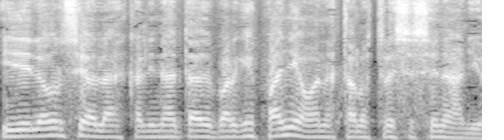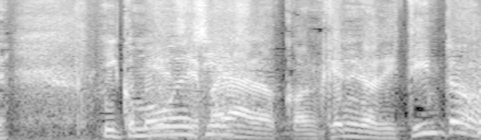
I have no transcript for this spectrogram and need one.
y del 11 a la escalinata de Parque España van a estar los tres escenarios. Y como vos decías, separados, con géneros distintos?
